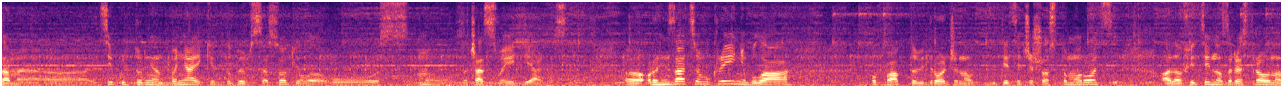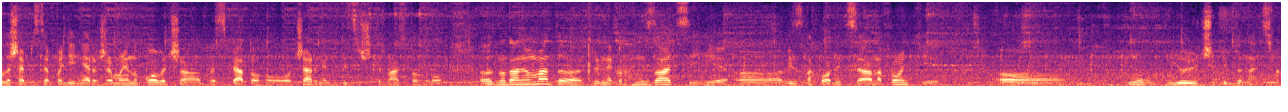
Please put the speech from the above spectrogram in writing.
саме е, ці культурні надбання, яких добився Сокіл у ну, за час своєї діяльності. Е, Організація в Україні була по факту відроджена у 2006 році, але офіційно зареєстрована лише після падіння режиму Януковича 25 червня 2014 року. Е, На даний момент е, керівник організації е, він знаходиться на фронті, е, ну, воюючи під Донецьком.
